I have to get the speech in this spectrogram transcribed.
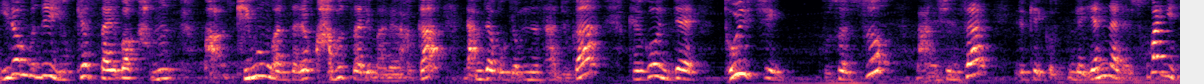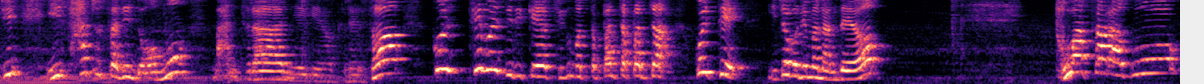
이런 분들이 육회살과 가문, 과, 귀문관살이 과부살이 많아요. 아까 남자복이 없는 사주가 그리고 이제 돌식, 구설수, 망신살 이렇게 있고 그러니까 옛날에 소박이지 이 사주살이 너무 많더란 얘기예요. 그래서 꿀팁을 드릴게요. 지금부터 반짝반짝 꿀팁 잊어버리면 안 돼요. 도화살하고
